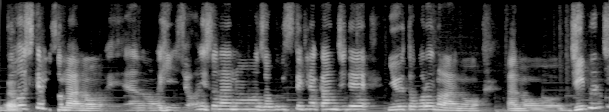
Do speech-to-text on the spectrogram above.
どうしてもそのあのあの非常にそのあの俗物的な感じで言うところのあのあの自分自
